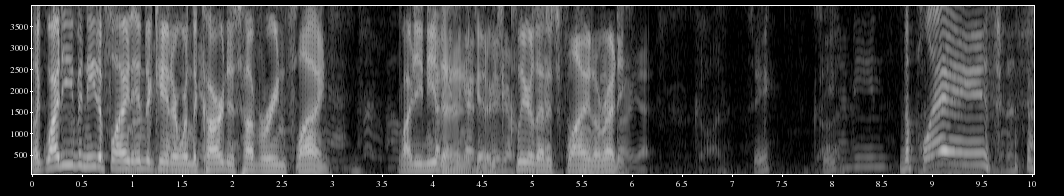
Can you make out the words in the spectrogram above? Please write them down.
Like, why do you even need a flying indicator when the card is hovering flying? Why do you need Gotta that get the guy- indicator? It's clear that it's flying already. there yet. God. See? See? I mean, The plays. This is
